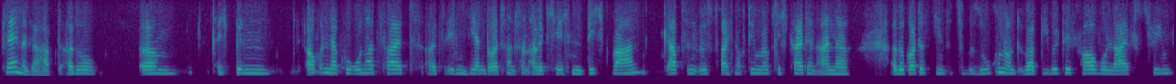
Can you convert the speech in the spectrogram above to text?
Pläne gehabt. Also ähm, ich bin auch in der Corona-Zeit, als eben hier in Deutschland schon alle Kirchen dicht waren, gab es in Österreich noch die Möglichkeit, in eine, also Gottesdienste zu besuchen und über Bibel TV, wo Livestreams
